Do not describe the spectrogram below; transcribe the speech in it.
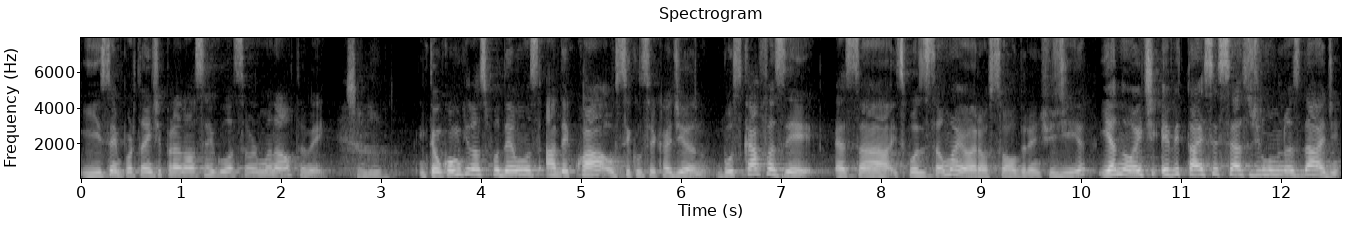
E isso é importante para a nossa regulação hormonal também. Sem dúvida. Então, como que nós podemos adequar o ciclo circadiano? Buscar fazer essa exposição maior ao sol durante o dia e à noite evitar esse excesso de luminosidade.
